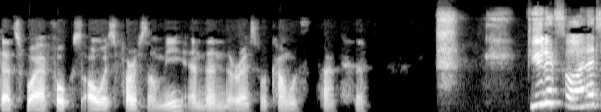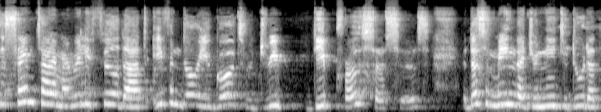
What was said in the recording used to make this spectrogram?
that's why I focus always first on me, and then the rest will come with time. Beautiful. And at the same time, I really feel that even though you go through deep, deep processes, it doesn't mean that you need to do that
